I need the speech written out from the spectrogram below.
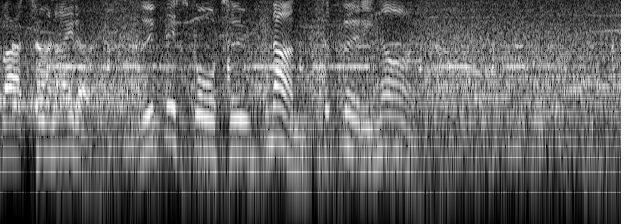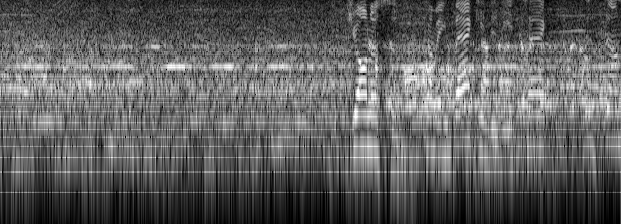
Hobart Tornadoes move their score to none for 39. Jonathan, coming back into the attack, has done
